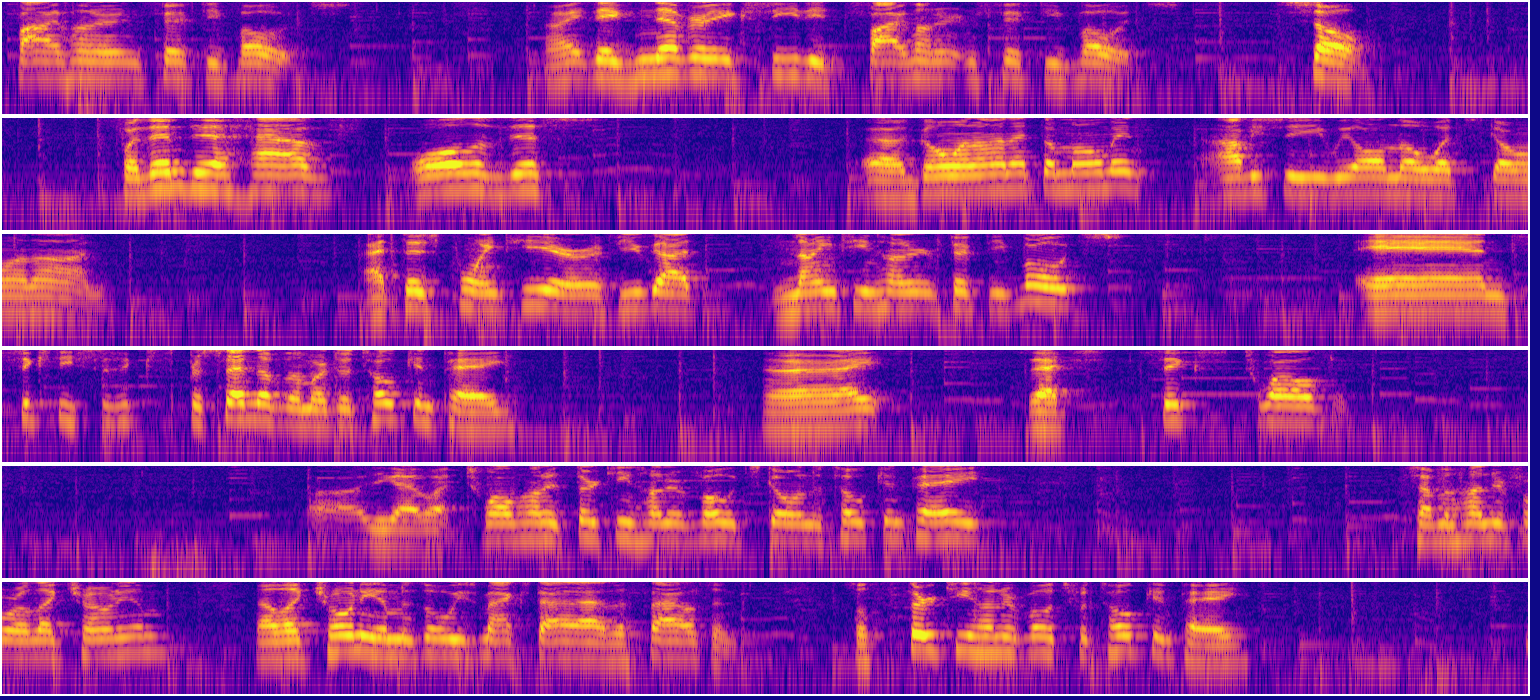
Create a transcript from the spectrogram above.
550 votes. All right, they've never exceeded 550 votes. So, for them to have all of this uh, going on at the moment, obviously we all know what's going on. At this point here, if you got 1,950 votes and 66% of them are to token pay, all right, that's 6, 12, uh, you got what, 1,200, 1,300 votes going to token pay. 700 for Electroneum. Now Electroneum is always maxed out at a thousand, so 1,300 votes for token pay.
